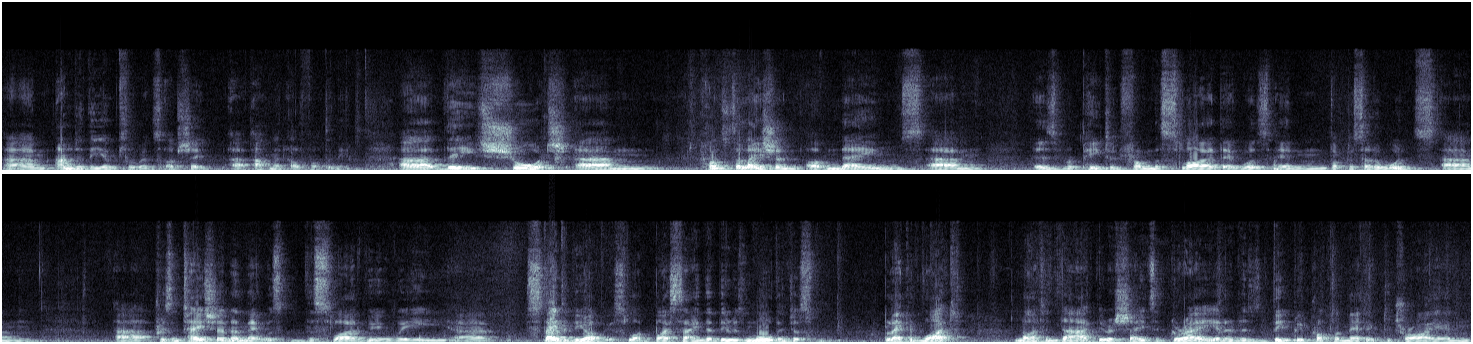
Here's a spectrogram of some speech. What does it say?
um, under the influence of Sheikh uh, Ahmad al Fatani. Uh, the short um, constellation of names um, is repeated from the slide that was in Dr. Srawut's. Um, uh, presentation, and that was the slide where we uh, stated the obvious by saying that there is more than just black and white, night and dark. There are shades of grey, and it is deeply problematic to try and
